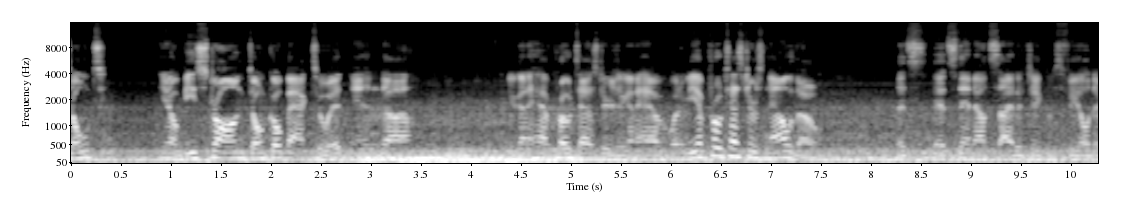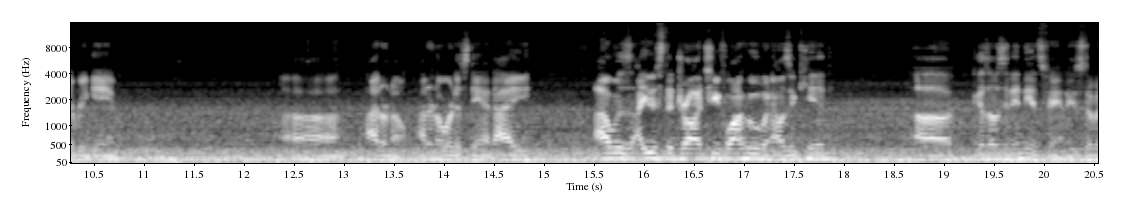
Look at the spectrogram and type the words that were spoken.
Don't you know, be strong. Don't go back to it. And uh, you're going to have protesters. You're going to have whatever. You have protesters now, though. That's that stand outside of Jacobs Field every game. Uh, I don't know. I don't know where to stand. I I was I used to draw Chief Wahoo when I was a kid uh, because I was an Indians fan. I used to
